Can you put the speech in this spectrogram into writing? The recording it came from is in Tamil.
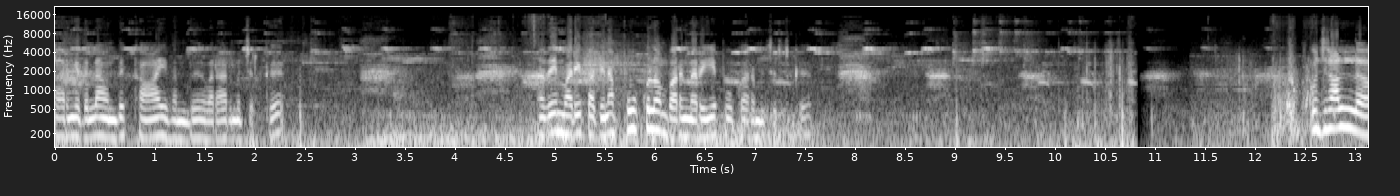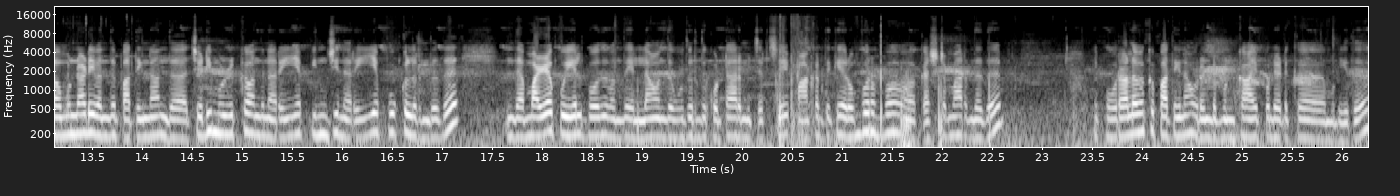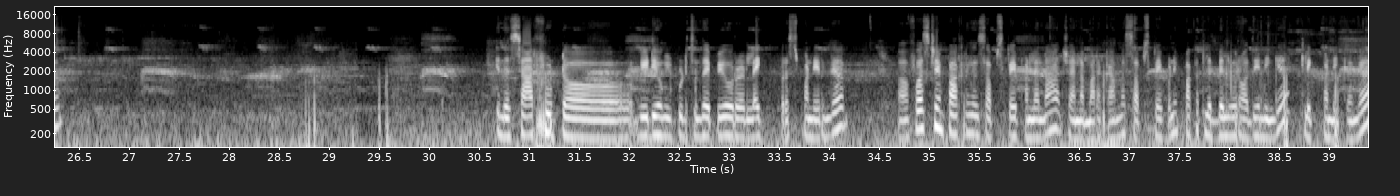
பாருங்கள் இதெல்லாம் வந்து காய் வந்து வர ஆரம்பிச்சிருக்கு. அதே மாதிரி பார்த்தீங்கன்னா பூக்களும் பாருங்கள் நிறைய பூக்க ஆரம்பிச்சிருக்கு. கொஞ்ச நாள் முன்னாடி வந்து பார்த்திங்கன்னா இந்த செடி முழுக்க வந்து நிறைய பிஞ்சு நிறைய பூக்கள் இருந்தது. இந்த மழை புயல் போது வந்து எல்லாம் வந்து உதிர்ந்து கொட்ட ஆரம்பிச்சிருச்சு. பார்க்குறதுக்கே ரொம்ப ரொம்ப கஷ்டமாக இருந்தது. இப்போ ஓரளவுக்கு பார்த்திங்கன்னா ஒரு ரெண்டு மூணு காய் போல் எடுக்க முடியுது. இந்த ஸ்டார் ஃப்ரூட் வீடியோ உங்களுக்கு பிடிச்சிருந்தா எப்பயும் ஒரு லைக் ப்ரெஸ் பண்ணிடுங்க ஃபர்ஸ்ட் டைம் பார்க்குறீங்க சப்ஸ்கிரைப் பண்ணலன்னா சேனலை மறக்காமல் சப்ஸ்கிரைப் பண்ணி பக்கத்தில் பெல் வரும் அதையும் நீங்கள் கிளிக் பண்ணிக்கோங்க.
